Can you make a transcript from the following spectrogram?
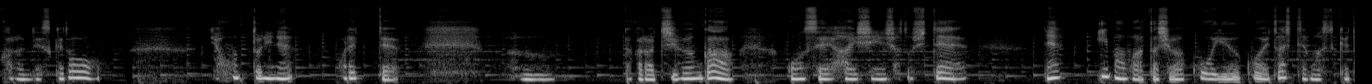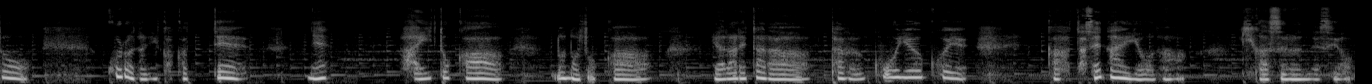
かるんですけど、いや、本当にね、これって、うん、だから自分が音声配信者として、ね、今は私はこういう声出してますけど、コロナにかかって、ね、肺とか喉とかやられたら多分こういう声が出せないような気がするんですよ。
